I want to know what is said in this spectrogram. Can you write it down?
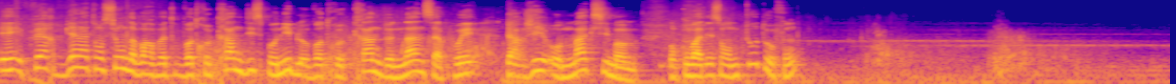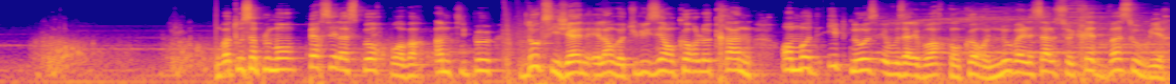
Et faire bien attention d'avoir votre, votre crâne disponible, votre crâne de Nan Sapwe chargé au maximum. Donc on va descendre tout au fond. On va tout simplement percer la spore pour avoir un petit peu d'oxygène. Et là, on va utiliser encore le crâne en mode hypnose. Et vous allez voir qu'encore une nouvelle salle secrète va s'ouvrir.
